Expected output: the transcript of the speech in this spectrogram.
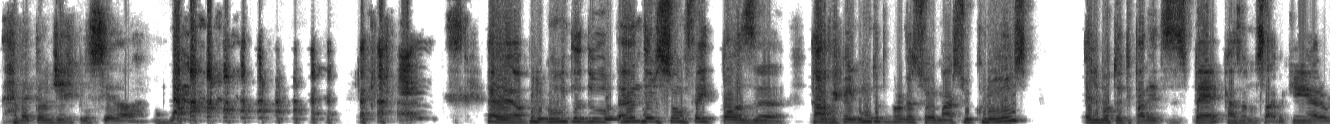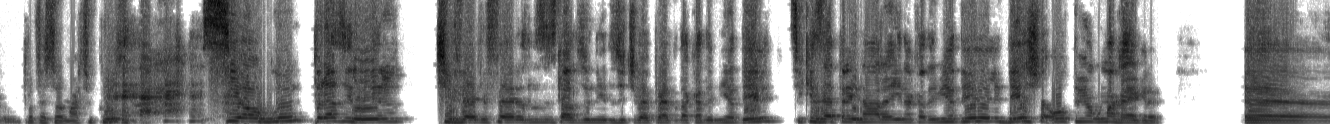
vai ter um dia de princesa lá. Vamos. É, a pergunta do Anderson Feitosa. Rafa, pergunta pro professor Márcio Cruz. Ele botou entre parênteses pé, caso eu não saiba quem era o professor Márcio Cruz. Se algum brasileiro tiver de férias nos Estados Unidos e estiver perto da academia dele, se quiser treinar aí na academia dele, ele deixa ou tem alguma regra? É,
